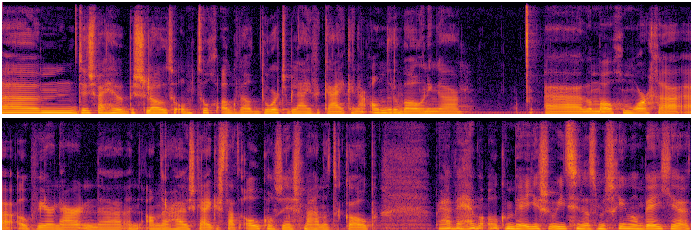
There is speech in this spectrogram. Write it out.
Um, dus wij hebben besloten om toch ook wel door te blijven kijken naar andere woningen. Uh, we mogen morgen uh, ook weer naar een, een ander huis kijken. Staat ook al zes maanden te koop. Maar ja, we hebben ook een beetje zoiets, en dat is misschien wel een beetje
